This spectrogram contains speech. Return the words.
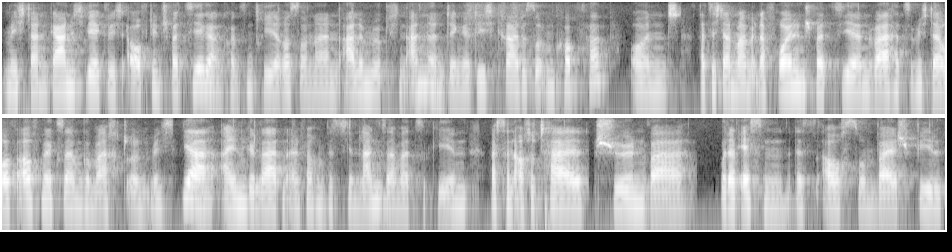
mich dann gar nicht wirklich auf den Spaziergang konzentriere, sondern alle möglichen anderen Dinge, die ich gerade so im Kopf habe. Und als ich dann mal mit einer Freundin spazieren war, hat sie mich darauf aufmerksam gemacht und mich ja eingeladen, einfach ein bisschen langsamer zu gehen, was dann auch total schön war, oder Essen ist auch so ein Beispiel,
